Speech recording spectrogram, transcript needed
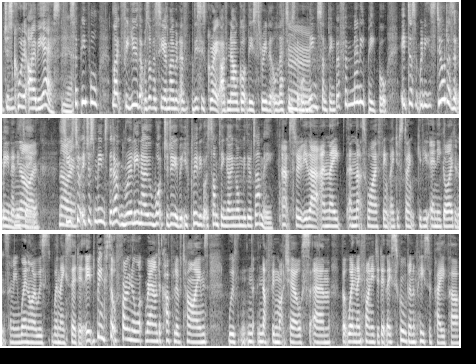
just mm-hmm. call it IBS. Yeah. So people, like for you, that was obviously a moment of this is great. I've now got these three little letters that will mm. mean something. But for many people, it doesn't really, it still doesn't mean anything. No. So you No. still, it just means they don't really know what to do, but you've clearly got something going on with your tummy. Absolutely that, and they and that's why I think they just don't give you any guidance. I mean, when I was when they said it, it'd been sort of thrown around a couple of times with n- nothing much else. Um, but when they finally did it, they scrawled on a piece of paper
